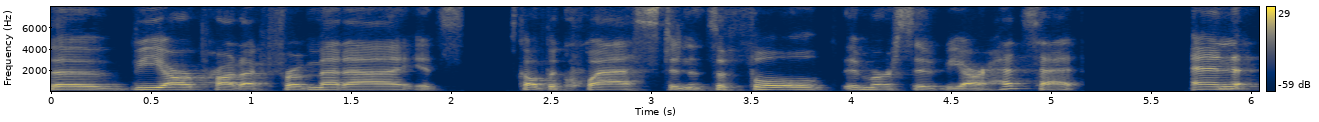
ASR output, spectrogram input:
the VR product from Meta. It's it's called the Quest and it's a full immersive VR headset. And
